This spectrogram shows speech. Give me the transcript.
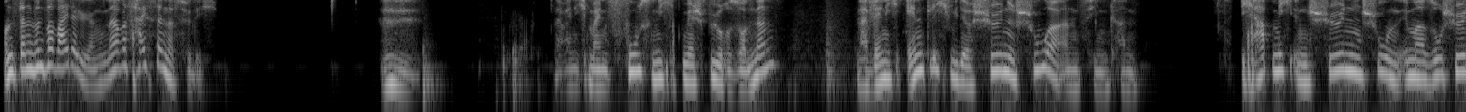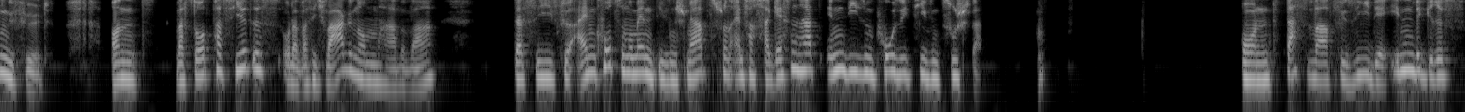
Und dann sind wir weitergegangen. Na, was heißt denn das für dich? Hm. Na, wenn ich meinen Fuß nicht mehr spüre, sondern Na, wenn ich endlich wieder schöne Schuhe anziehen kann. Ich habe mich in schönen Schuhen immer so schön gefühlt. Und was dort passiert ist oder was ich wahrgenommen habe, war, dass sie für einen kurzen Moment diesen Schmerz schon einfach vergessen hat in diesem positiven Zustand. Und das war für sie der Inbegriff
